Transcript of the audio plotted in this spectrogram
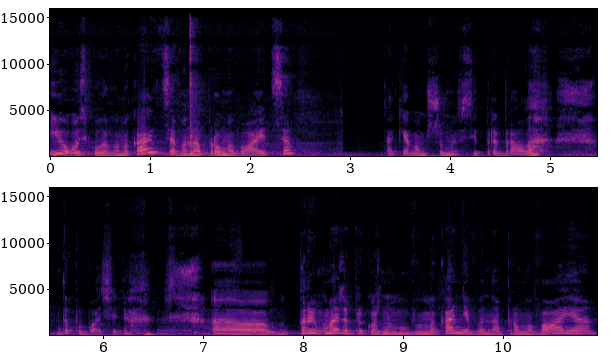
І ось коли вимикається, вона промивається. Так, я вам шуми всі прибрала. До побачення. Е, При, майже при кожному вимиканні вона промиває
